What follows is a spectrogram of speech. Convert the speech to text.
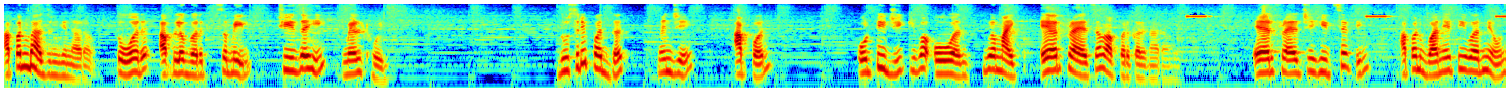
आपण भाजून घेणार आहोत. तोवर आपलं वरचं मिल चीजही मेल्ट होईल. दुसरी पद्धत म्हणजे आपण ओ टी जी किंवा ओव्हन किंवा मायक एअर फ्रायरचा वापर करणार आहोत. एअर फ्रायरची हीट सेटिंग आपण वन एटीवर नेऊन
